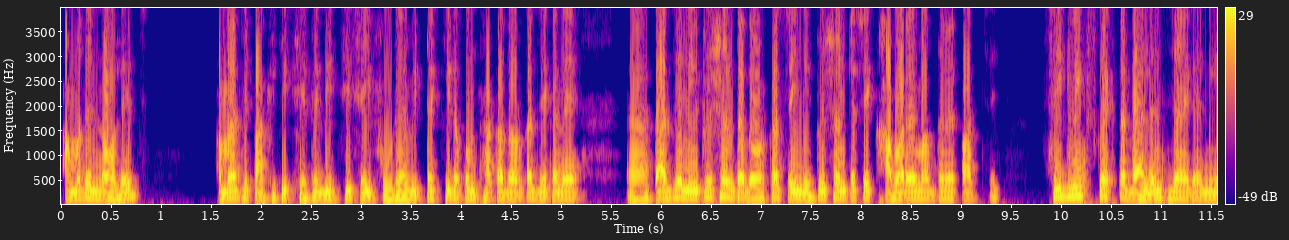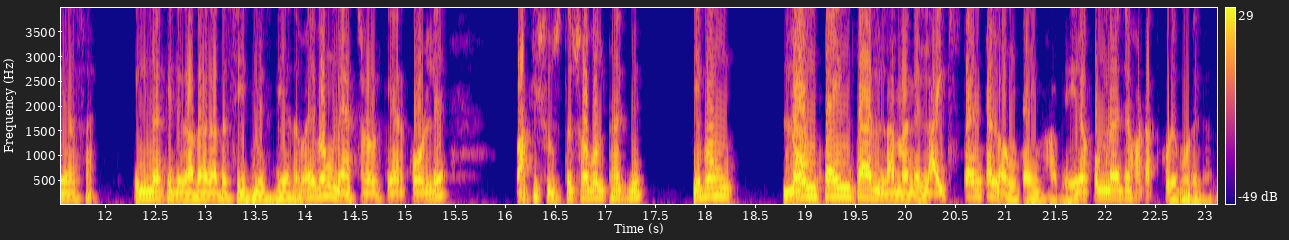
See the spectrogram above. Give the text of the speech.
আমাদের নলেজ আমরা যে পাখিকে খেতে দিচ্ছি, সেই ফুড হ্যাবিটটা কীরকম থাকা দরকার, যেখানে তার যে নিউট্রিশনটা দরকার, সেই নিউট্রিশনটা সেই খাবারের মাধ্যমে পাচ্ছে। সিড মিক্সকে একটা ব্যালেন্স জায়গায় নিয়ে আসা। এই নাকি যে গাদা গাদা সিড মিক্স দিয়ে দেওয়া। এবং ন্যাচারাল কেয়ার করলে পাখি সুস্থ সবল থাকবে। এবং লং টাইম তার মানে লাইফ স্প্যানটা লং টাইম হবে। এরকম না যে হঠাৎ করে মরে গেল।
